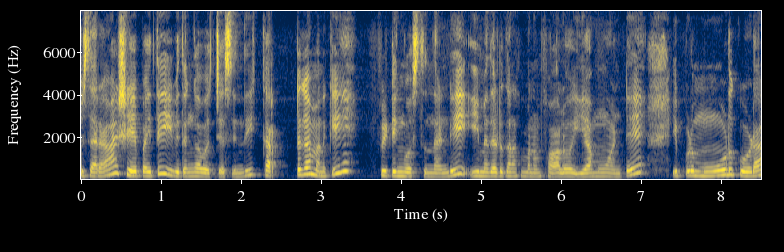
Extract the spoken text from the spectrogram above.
చూసారా? షేప్ అయితే ఈ విధంగా వచ్చేసింది. కరెక్ట్గా మనకి ఫిట్టింగ్ వస్తుందండి. ఈ మెథడ్ కనుక మనం ఫాలో అయ్యాము అంటే ఇప్పుడు మూడు కూడా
